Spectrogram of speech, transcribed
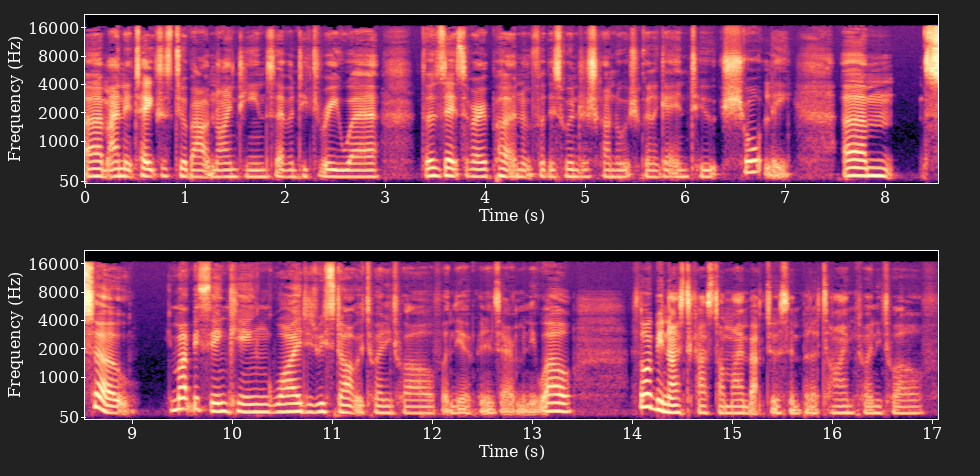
Um, and it takes us to about 1973, where those dates are very pertinent for this Windrush scandal, which we're going to get into shortly. Um, so, you might be thinking, why did we start with 2012 and the opening ceremony? Well, I thought it'd be nice to cast our mind back to a simpler time, 2012.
